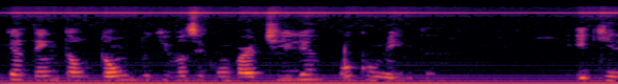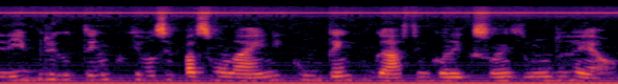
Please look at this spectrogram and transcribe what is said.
Fique atento ao tom do que você compartilha ou comenta. Equilibre o tempo que você passa online com o tempo gasto em conexões do mundo real.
